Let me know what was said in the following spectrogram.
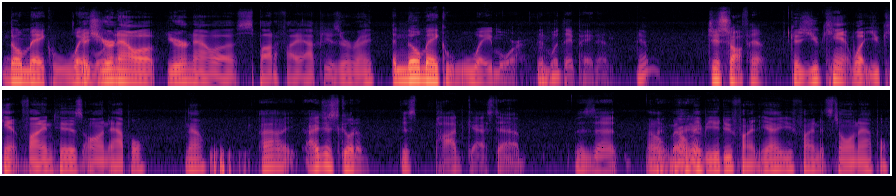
they'll make way. Because you're now a you're now a Spotify app user, right? and they'll make way more than Mm-hmm. what they paid him Yep. just off him. Because you can't what you can't find his on Apple now. Uh, I just go to this podcast app. Is that Oh like, well, right here? maybe you do find. Yeah, you find it still on Apple.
